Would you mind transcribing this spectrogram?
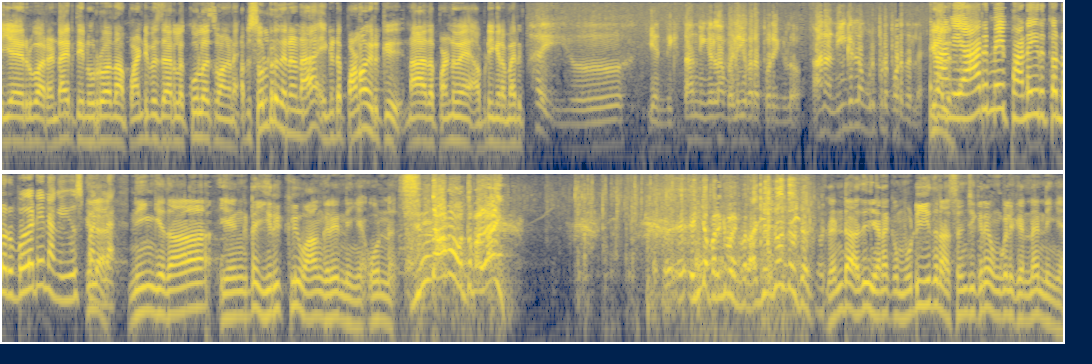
ஐயாயிரம் ரூபாய் ரெண்டாயிரத்தி ஐநூறு ரூபாய் தான். பாண்டி பஜார்ல கூலர்ஸ் வாங்கினேன். அப்ப சொல்றது என்னன்னா என்கிட்ட பணம் இருக்கு நான் அதை பண்ணுவேன் அப்படிங்கிற மாதிரி. ஐயோ. என்னைக்கு தான் நீங்க எல்லாம் வெளியே வர போறீங்களோ? ஆனா நீங்க எல்லாம் உருப்பட போறதில்ல. நாங்க யாருமே பணம் இருக்குன்ற ஒரு வேர்டே நாங்க யூஸ் இல்ல பண்ணல. நீங்க தான் என்கிட்ட இருக்கு வாங்குறேன் நீங்க. ஒண்ணு. சிந்தாம ரெண்டாவது எனக்கு முடியுது நான் செஞ்சுக்கிறேன். உங்களுக்கு என்ன நீங்க.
